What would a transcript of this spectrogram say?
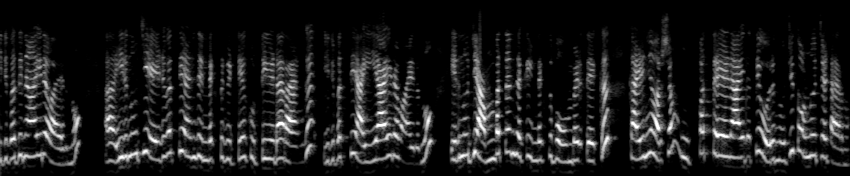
ഇരുപതിനായിരം ആയിരുന്നു. ഇരുന്നൂറ്റി എഴുപത്തി അഞ്ച് ഇൻഡെക്സ് കിട്ടിയ കുട്ടിയുടെ റാങ്ക് ഇരുപത്തി അയ്യായിരം ആയിരുന്നു ഇരുന്നൂറ്റി അമ്പത്തഞ്ചൊക്കെ ഇൻഡെക്സ് പോകുമ്പോഴത്തേക്ക് കഴിഞ്ഞ വർഷം മുപ്പത്തേഴായിരത്തി ഒരുന്നൂറ്റി തൊണ്ണൂറ്റെട്ടായിരുന്നു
